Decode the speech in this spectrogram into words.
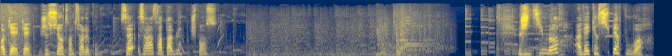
Ok, ok. Je suis en train de faire le con. C'est rattrapable, je pense. Je suis mort avec un super pouvoir.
